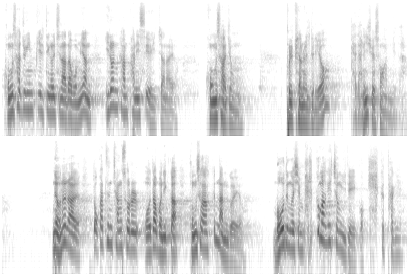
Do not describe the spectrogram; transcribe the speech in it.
공사 중인 빌딩을 지나다 보면 이런 간판이 쓰여 있잖아요. 공사 중 불편을 드려 대단히 죄송합니다. 근데 어느 날 똑같은 장소를 오다 보니까 공사가 끝난 거예요. 모든 것이 말끔하게 정리되어 있고 깨끗하게.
